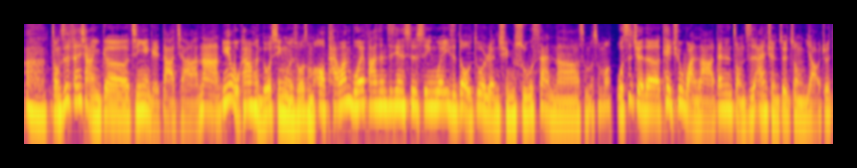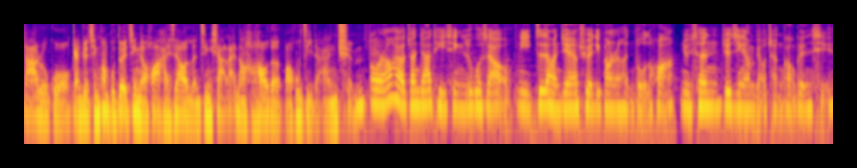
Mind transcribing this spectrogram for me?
啊，总之分享一个经验给大家啦。那因为我看到很多新闻说什么哦，台湾不会发生这件事，是因为一直都有做人群疏散呐，什么什么。我是觉得可以去玩啦，但是总之安全最重要。就是大家如果感觉情况不对劲的话，还是要冷静下来，然后好好的保护自己的安全。哦，然后还有专家提醒，如果是要你知道你今天要去的地方人很多的话，女生就尽量不要穿高跟鞋。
